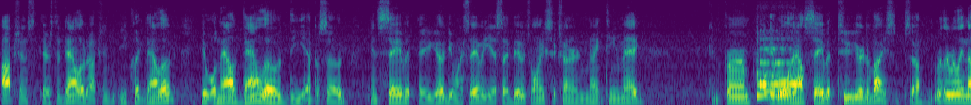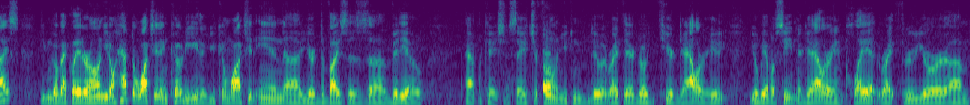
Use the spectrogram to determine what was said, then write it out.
options. There's the download option. You click download. It will now download the episode and save it. There you go. Do you want to save it? Yes, I do. It's only 619 meg confirm, it will now save it to your device. So really, really nice. You can go back later on. You don't have to watch it in Kodi either. You can watch it in uh, your device's uh, video application. Say it's your phone, you can do it right there. Go to your gallery. You'll be able to see it in your gallery and play it right through your um,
